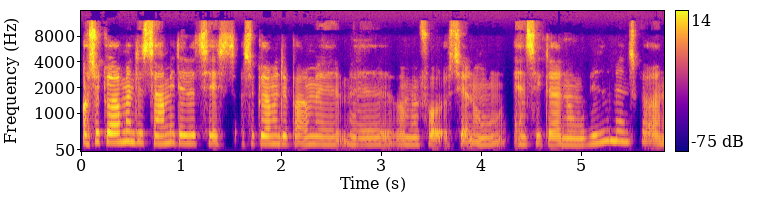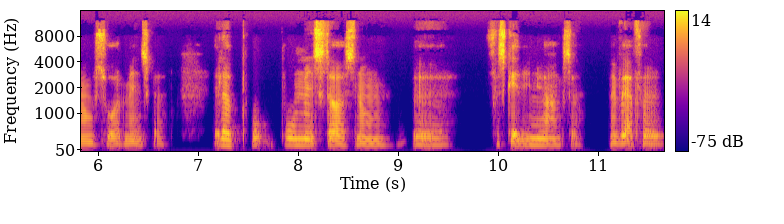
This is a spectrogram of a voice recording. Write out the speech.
Og så gør man det samme i den her test, og så gør man det bare med, med hvor man får ser nogle ansigter af nogle hvide mennesker og nogle sorte mennesker. Eller brune mennesker, der er også nogle øh, forskellige nuancer. Men i hvert fald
